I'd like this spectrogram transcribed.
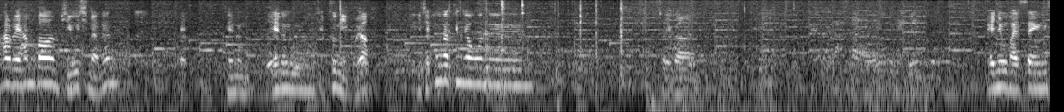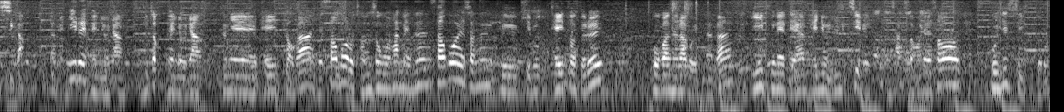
하루에 한 번 비우시면은 네, 되는 되는 제품이고요. 이 제품 같은 경우는 저희가 배뇨 발생 시각, 그다음에 1회 배뇨량, 누적 배뇨량 등의 데이터가 서버로 전송을 하면은 서버에서는 그 기록 데이터들을 보관을 하고 있다가 이 분에 대한 배뇨 일지를 작성을 해서 보실 수 있도록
